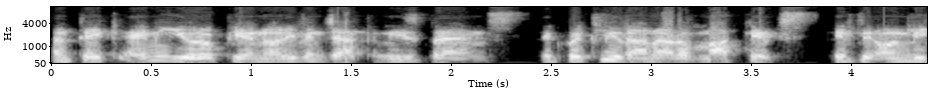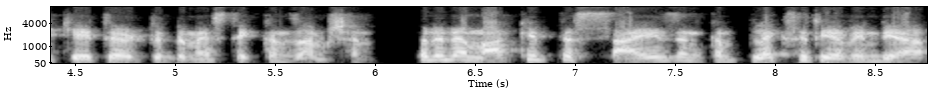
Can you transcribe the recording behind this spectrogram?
And take any European or even Japanese brands, they quickly run out of markets if they only cater to domestic consumption. But in a market the size and complexity of India,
